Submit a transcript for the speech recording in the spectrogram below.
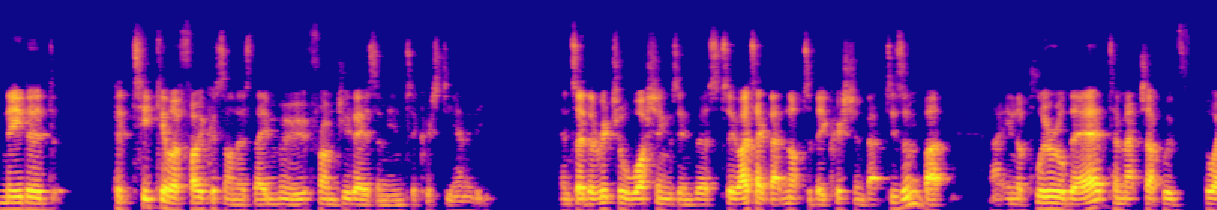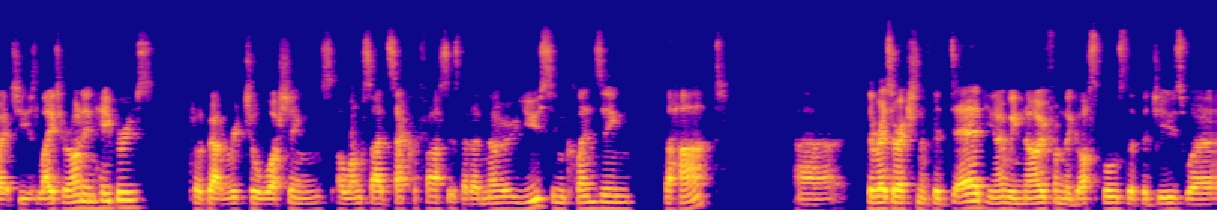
needed particular focus on as they move from Judaism into Christianity. And so the ritual washings in verse 2, I take that not to be Christian baptism, but uh, in the plural there to match up with the way it's used later on in Hebrews. Talk about ritual washings alongside sacrifices that are no use in cleansing the heart. Uh, the resurrection of the dead, you know, we know from the Gospels that the Jews were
